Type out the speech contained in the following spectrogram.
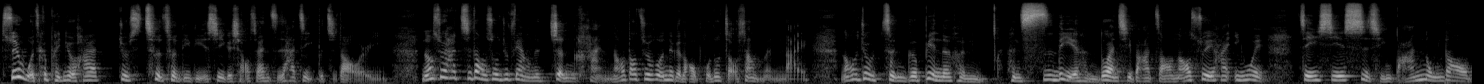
所以我这个朋友他就是彻彻底底是一个小三子，他自己不知道而已。然后所以他知道的时候就非常的震撼，然后到最后那个老婆都找上门来，然后就整个变得很很撕裂，很乱七八糟。然后所以他因为这一些事情把他弄到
